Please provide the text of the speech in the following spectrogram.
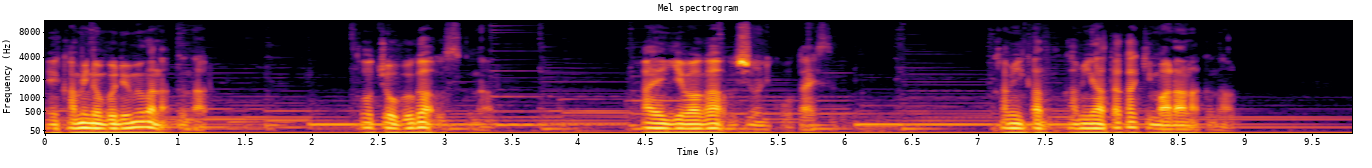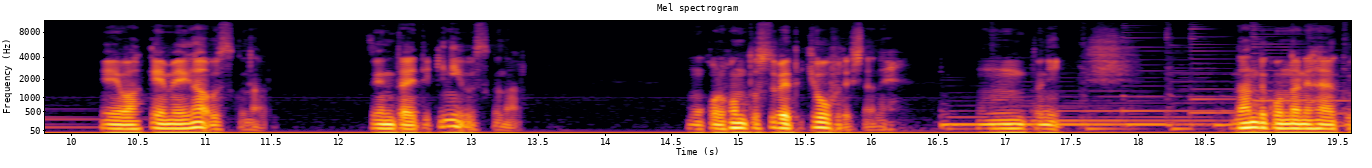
え髪のボリュームがなくなる。頭頂部が薄くなる。生え際が後ろに後退する。髪か髪型が決まらなくなる。え分け目が薄くなる。全体的に薄くなる。もうこれほんとすべて恐怖でしたね。本当に。なんでこんなに早く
